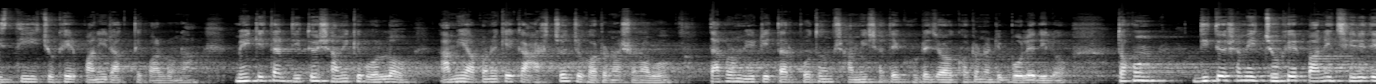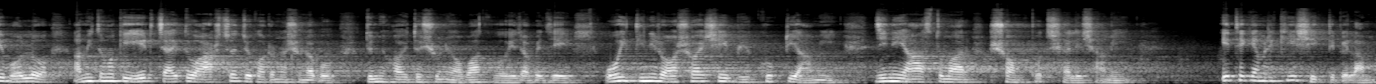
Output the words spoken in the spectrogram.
স্ত্রী চোখের পানি রাখতে পারল না। মেয়েটি তার দ্বিতীয় স্বামীকে বলল, আমি আপনাকে এক আশ্চর্য ঘটনা শোনাবো। তারপর মেয়েটি তার প্রথম স্বামীর সাথে ঘটে যাওয়া ঘটনাটি বলে দিল। তখন দ্বিতীয় স্বামী চোখের পানি ছেড়ে দিয়ে বলল, আমি তোমাকে এর চাইতেও আশ্চর্য ঘটনা শোনাবো। তুমি হয়তো শুনে অবাক হয়ে যাবে যে ওই দিনের অসহায় সেই ভিক্ষুকটি আমি, যিনি আজ তোমার সম্পদশালী স্বামী। এ থেকে আমরা কি শিখতে পেলাম?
